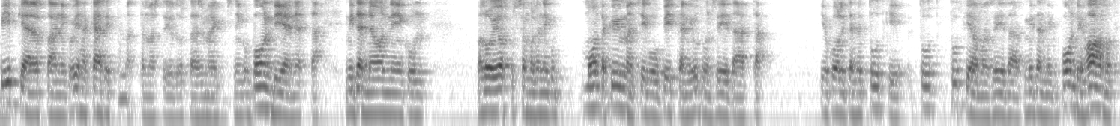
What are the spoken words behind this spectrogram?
pitkiä jostain niin kuin ihan käsittämättömästä jutusta, esimerkiksi niin kuin Bondien, että miten ne on niin kuin, mä luin joskus semmoisen niin kuin monta kymmentä sivua pitkän jutun siitä, että joku oli tehnyt tutki, tut, tutkielman siitä, että miten niin kuin Bondin hahmot,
